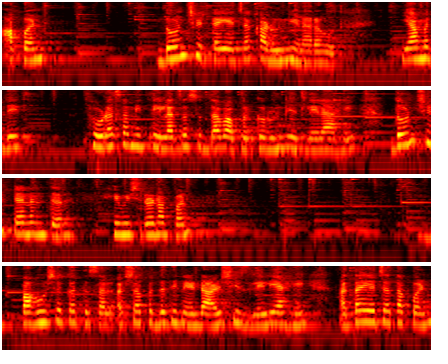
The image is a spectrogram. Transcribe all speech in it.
आपण दोन शिट्ट्या याच्या काढून घेणार आहोत. यामध्ये थोडासा मी तेलाचा सुद्धा वापर करून घेतलेला आहे. दोन शिट्ट्यानंतर हे मिश्रण आपण पाहू शकत असाल अशा पद्धतीने डाळ शिजलेली आहे. आता याच्यात आपण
